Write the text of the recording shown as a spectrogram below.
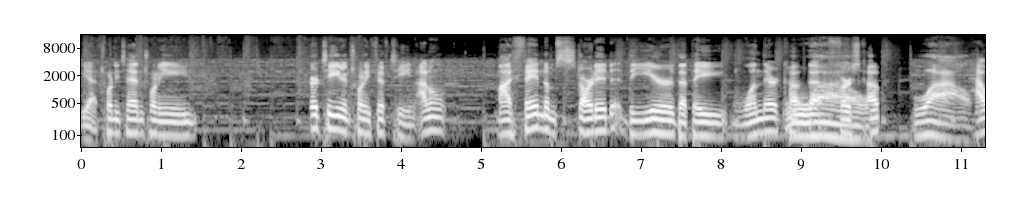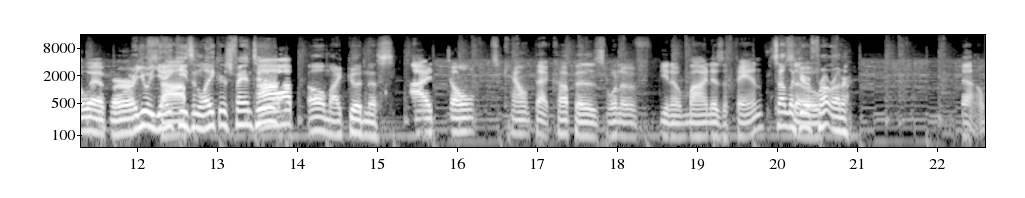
yeah 2010, 2013, and 2015. I don't. My fandom started the year that they won their cup, Wow. that first cup. Wow. However, Are you a stop, Yankees and Lakers fan too? Stop. Oh my goodness. I don't count that cup as one of you know mine as a fan. Sounds like you're a So, front runner. No,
